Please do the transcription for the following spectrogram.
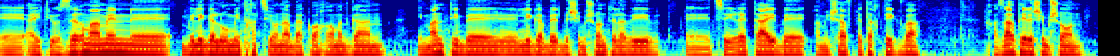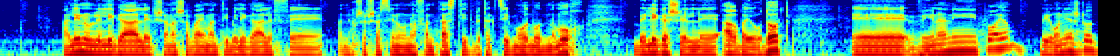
אה, הייתי עוזר מאמן אה, בליגה לאומית חצי עונה בהכוח רמת גן, אימנתי בליגה ב' בשמשון תל אביב, אה, צעירי טייבה, עמישב פתח תקווה, חזרתי לשמשון, עלינו לליגה א', שנה שעברה אימנתי בליגה א', אה, אני חושב שעשינו עונה פנטסטית בתקציב מאוד מאוד נמוך, בליגה של אה, ארבע יורדות, אה, והנה אני פה היום, בעירוני אשדוד.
